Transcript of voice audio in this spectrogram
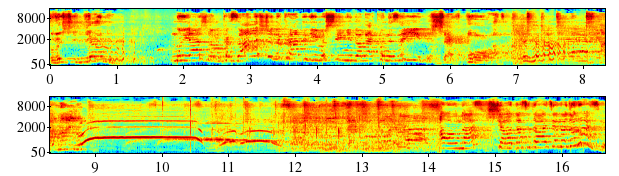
То ви ще й п'яні? Ну я ж вам казала, що на краденій машині далеко не заїдеш. Джекпот! А у нас ще одна ситуація на дорозі.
